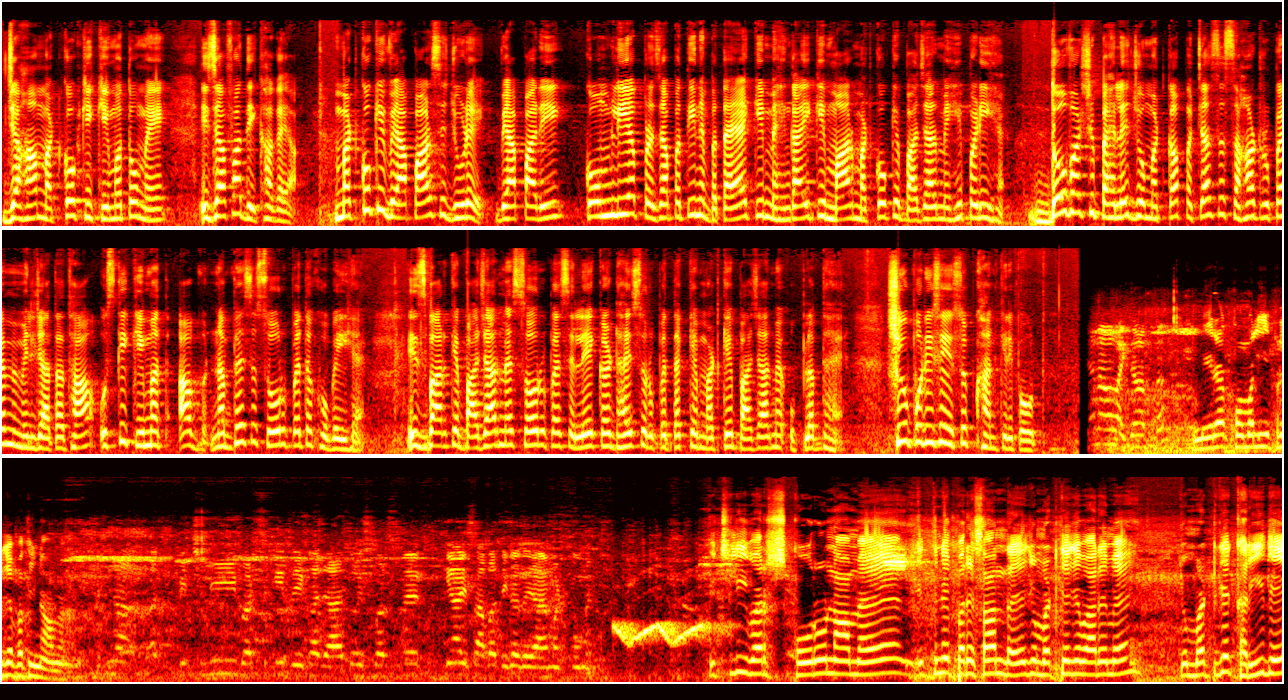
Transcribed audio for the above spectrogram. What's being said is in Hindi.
जहाँ मटकों की कीमतों में इजाफा देखा गया। मटकों के व्यापार से जुड़े व्यापारी कोमलिया प्रजापति ने बताया कि महँगाई की मार मटकों के बाज़ार में ही पड़ी है। दो वर्ष पहले जो मटका 50 से साठ रुपए में मिल जाता था उसकी कीमत अब 90 से 100 रुपए तक हो गई है। इस बार के बाज़ार में 100 रुपए से लेकर ढाई सौ रुपए तक के मटके बाज़ार में उपलब्ध है। शिवपुरी से यूसुफ खान की रिपोर्ट। मेरा कोमलिया प्रजापति नाम है। अच्छा, पिछली वर्ष की देखा जाए तो इस वर्ष में क्या हिसाब देखा गया है मटकों में? पिछली वर्ष कोरोना में इतने परेशान रहे, जो मटके के बारे में, जो मटके खरीदे,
